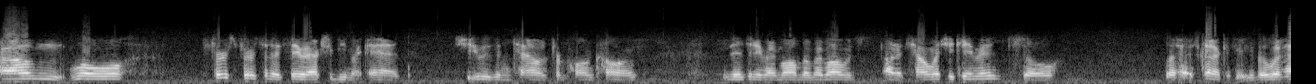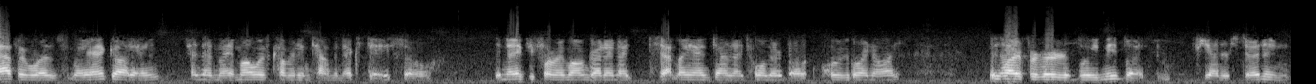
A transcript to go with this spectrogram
Um, well, first person I'd say would actually be my aunt. She was in town from Hong Kong visiting my mom, but my mom was out of town when she came in, so but it's kind of confusing. But what happened was my aunt got in, and then my mom was coming in town the next day. So the night before my mom got in, I sat my aunt down and I told her about what was going on. It was hard for her to believe me, but she understood. And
